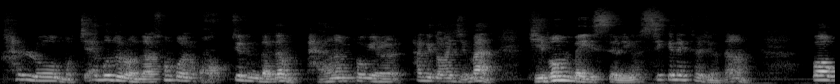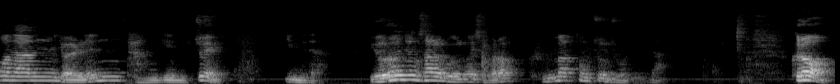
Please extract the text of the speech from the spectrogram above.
칼로 뭐 째고 들어온다, 손가락을 콕 찌른다 등 다양한 표현을 하기도 하지만 기본 베이스, 이거 시그니처 증상은 뻐근함, 결림, 당김, 죔입니다. 이런 증상을 보이는 것이 바로 근막통증 주원입니다. 그럼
